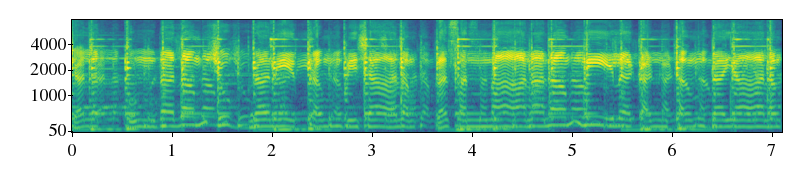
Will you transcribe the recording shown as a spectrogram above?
चलत्कुण्डलं शुभ्रनेत्रं विशालं प्रसन्नाननं नीलकण्ठं दयालं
